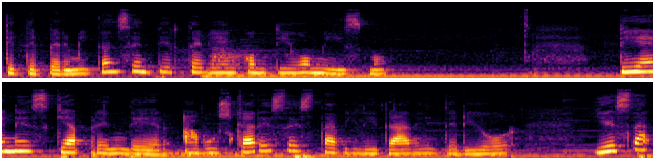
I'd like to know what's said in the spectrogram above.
que te permitan sentirte bien contigo mismo, tienes que aprender a buscar esa estabilidad interior y esa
